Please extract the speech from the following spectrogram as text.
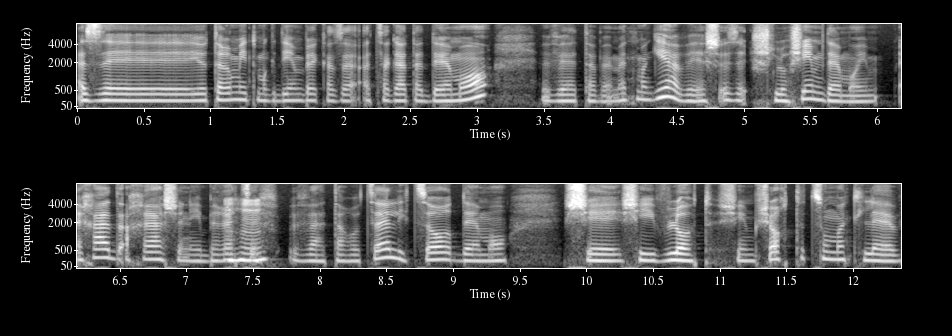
אז אה, יותר מתמקדים בכזה הצגת הדמו, ואתה באמת מגיע ויש איזה 30 דמוים, אחד אחרי השני ברצף, מהמם. ואתה רוצה ליצור דמו ש, שיבלוט, שימשוך את התשומת לב,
